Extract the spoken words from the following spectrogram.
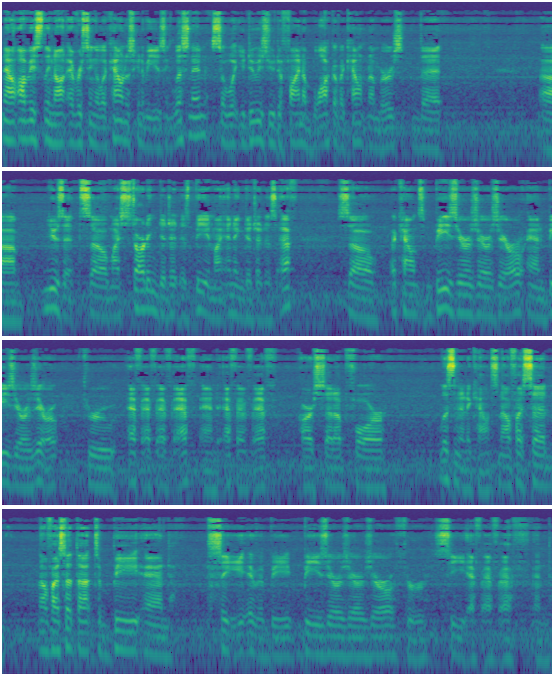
Now, obviously not every single account is going to be using listen-in, so what you do is you define a block of account numbers that uh, use it. So my starting digit is B and my ending digit is F. So accounts B000 and B00 through FFFF and FFF are set up for listen-in accounts. Now if I said, now if I set that to B and C, it would be B000 through CFFF and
